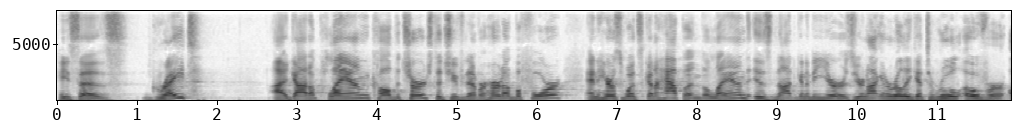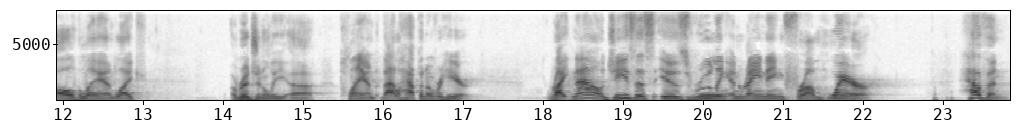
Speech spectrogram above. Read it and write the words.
He says, Great, I got a plan called the church that you've never heard of before, and here's what's going to happen the land is not going to be yours. You're not going to really get to rule over all the land like originally uh, planned. That'll happen over here. Right now, Jesus is ruling and reigning from where? Heaven.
